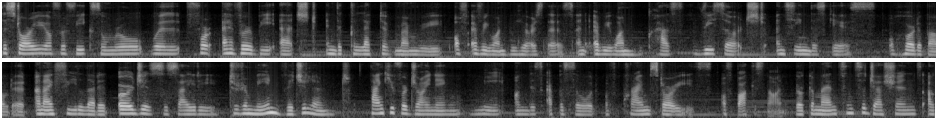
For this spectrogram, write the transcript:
The story of Rafiq Soomro will forever be etched in the collective memory of everyone who hears this and everyone who has researched and seen this case or heard about it. And I feel that it urges society to remain vigilant Thank you for joining me on this episode of Crime Stories of Pakistan. Your comments and suggestions are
